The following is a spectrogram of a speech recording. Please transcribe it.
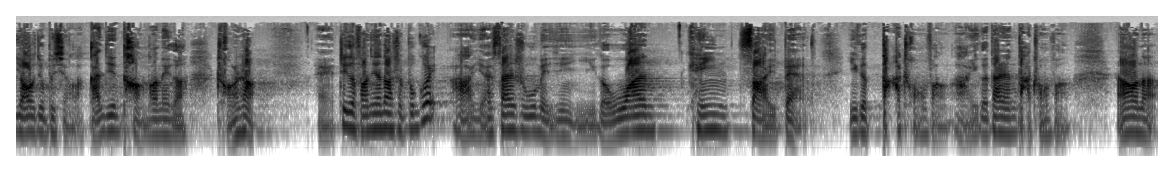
腰就不行了，赶紧躺到那个床上。哎，这个房间倒是不贵啊，也三十五美金一个 one king size bed，一个大床房啊，一个单人大床房。然后呢，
